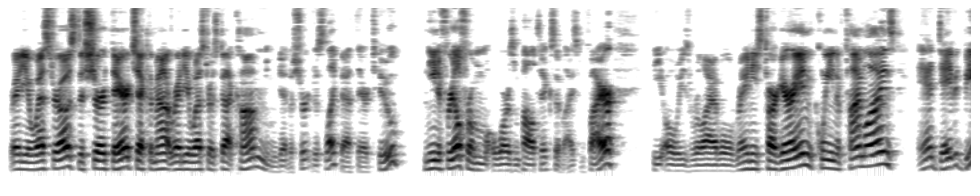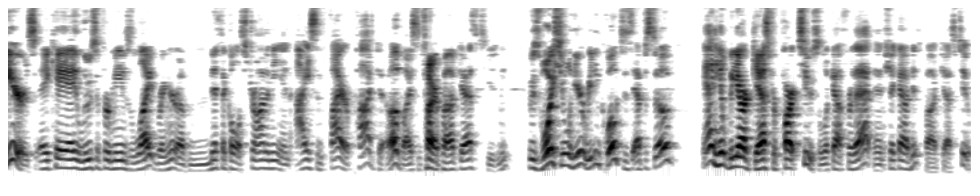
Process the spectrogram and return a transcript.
Radio Westeros, the shirt there. Check them out, radiowesteros.com. You can get a shirt just like that there too. Nina Friel from Wars and Politics of Ice and Fire. The always reliable Rhaenys Targaryen, Queen of Timelines, and David Beers, aka Lucifer Means Lightbringer of Mythical Astronomy and Ice and Fire podcast of Ice and Fire podcast, excuse me, whose voice you'll hear reading quotes this episode, and he'll be our guest for part two. So look out for that and check out his podcast too.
